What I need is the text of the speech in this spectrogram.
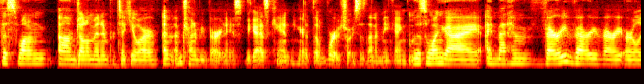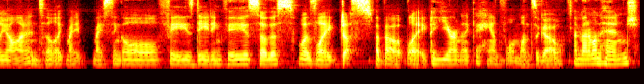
this one um, gentleman in particular I'm, I'm, trying to be very nice if you guys can't hear the word choices that i'm making. This one guy i met him very very very early on into like my my single phase dating phase. So this was like just about like a year and like a handful of months ago. I met him on hinge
